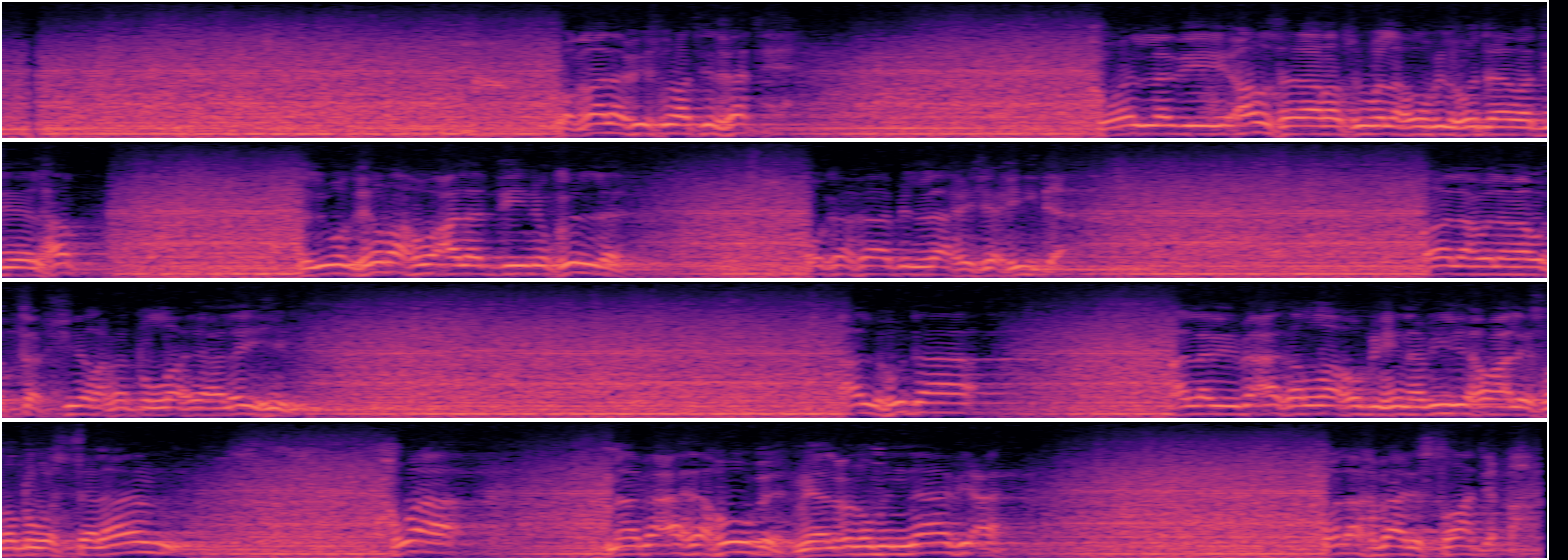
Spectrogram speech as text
وقال في سورة الفتح هو الذي أرسل رسوله بالهدى ودين الحق ليظهره على الدين كله وكفى بالله شهيدا. قال علماء التفسير رحمة الله عليهم الهدى الذي بعث الله به نبيه عليه الصلاة والسلام هو ما بعثه به من العلوم النافعة والأخبار الصادقة.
